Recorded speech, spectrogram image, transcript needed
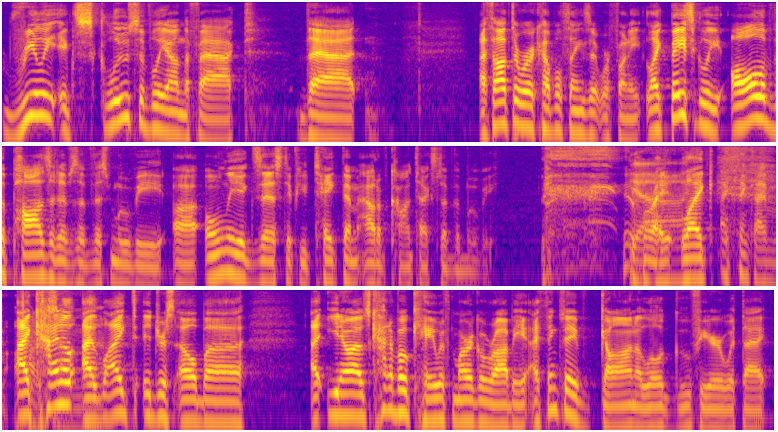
really exclusively on the fact that I thought there were a couple things that were funny. Like basically, all of the positives of this movie uh, only exist if you take them out of context of the movie. yeah, right, like, I think I'm. I kind of I liked Idris Elba. I, you know, I was kind of okay with Margot Robbie. I think they've gone a little goofier with that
